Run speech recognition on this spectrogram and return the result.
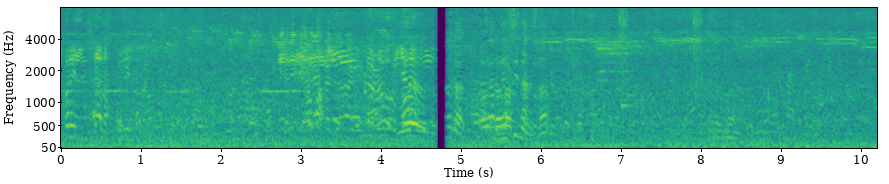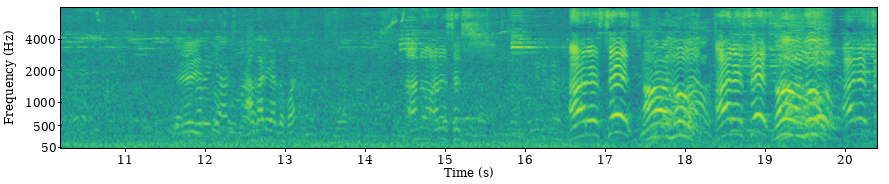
ಸರ್ ನಿಲ್ಸಿದ್ದಾರೆ ಸರ್ ನಾನು R S S R S S ನಾನು ಆರ್ ಎಸ್ ಎಸ್ ನಾನು ಆರ್ ಎಸ್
